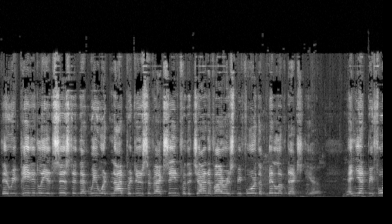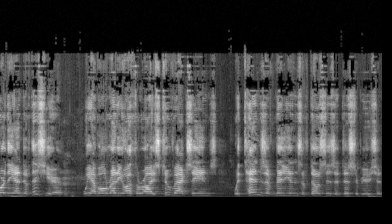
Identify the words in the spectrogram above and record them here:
They repeatedly insisted that we would not produce a vaccine for the China virus before the middle of next year. And yet, before the end of this year, we have already authorized two vaccines with tens of millions of doses in distribution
